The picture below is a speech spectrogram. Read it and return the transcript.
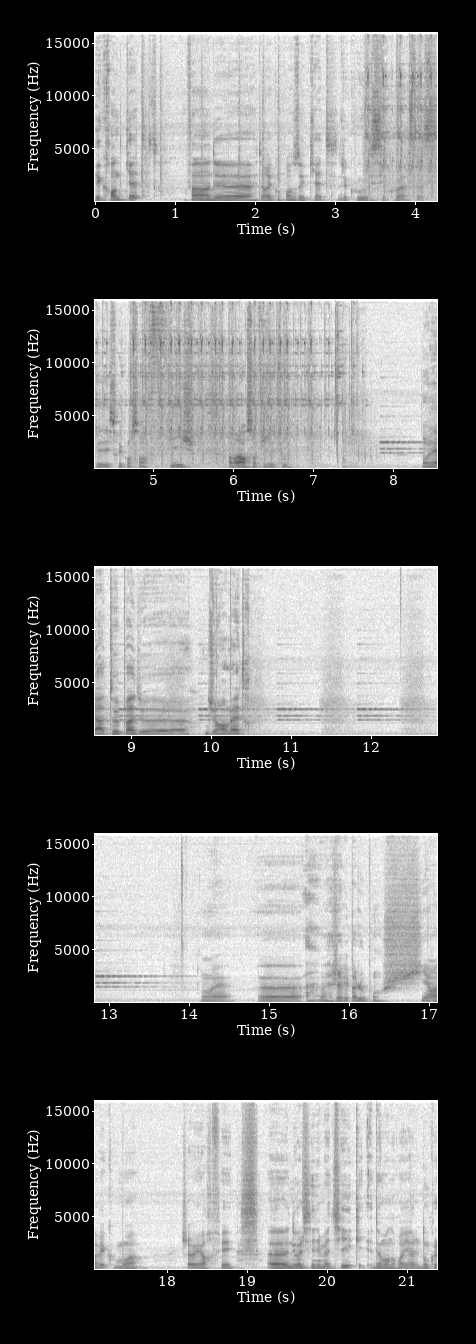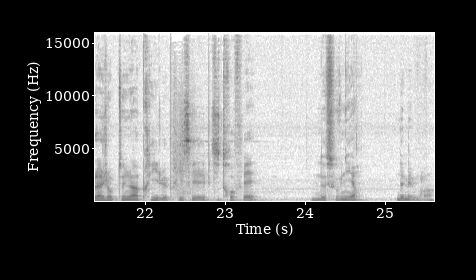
Écran de 4 enfin de, de récompense de quête, du coup c'est quoi ça? C'est des trucs on s'en fiche. En vrai on s'en fiche de tout. On est à deux pas de, du rang maître. Ouais. Euh, ah j'avais pas le bon chien avec moi. J'avais refait. Euh, nouvelle cinématique, demande royale. Donc là j'ai obtenu un prix. Le prix c'est les petits trophées de souvenirs, de mémoire.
